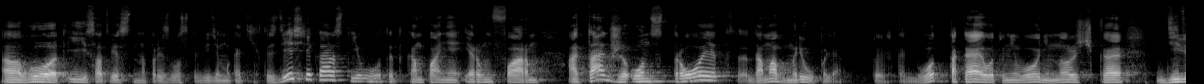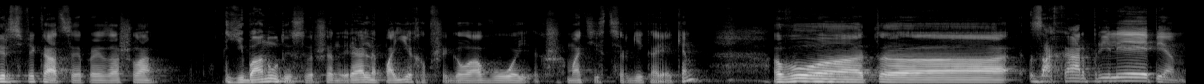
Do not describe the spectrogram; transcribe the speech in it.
А, вот, и, соответственно, на производстве, видимо, каких-то здесь лекарств его, вот эта компания Ermfarm, а также он строит дома в Мариуполе. То есть как бы вот такая вот у него немножечко диверсификация произошла. Ебанутый совершенно, реально поехавший головой шахматист Сергей Корякин. Вот. Э, Захар Прилепин,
